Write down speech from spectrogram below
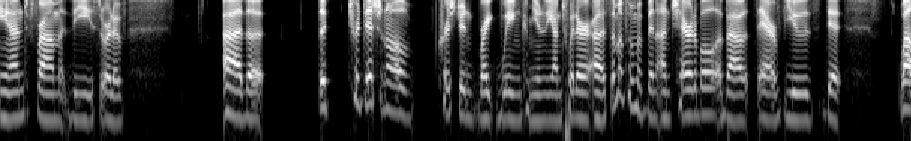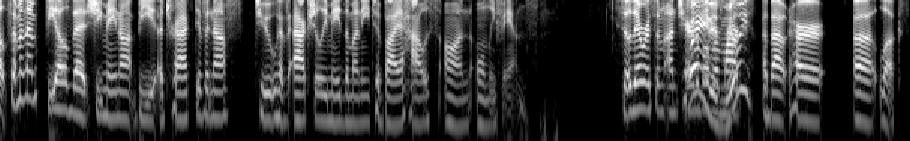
and from the sort of uh, the the traditional Christian right wing community on Twitter, uh, some of whom have been uncharitable about their views that, well, some of them feel that she may not be attractive enough to have actually made the money to buy a house on OnlyFans. So there were some uncharitable Wait, remarks really? about her uh, looks,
